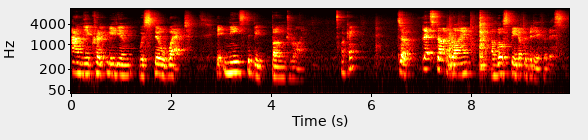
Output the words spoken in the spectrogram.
and the acrylic medium was still wet. It needs to be bone dry. Okay, so let's start drying and we'll speed up the video for this.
